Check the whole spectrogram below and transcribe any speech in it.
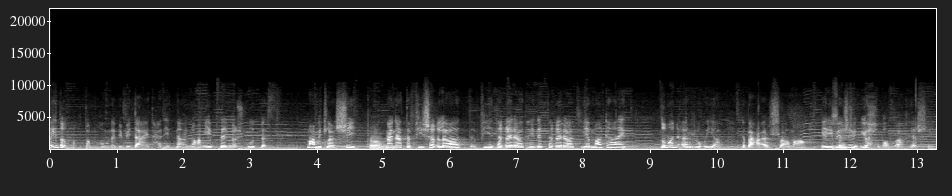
أيضا نقطة مهمة ببداية حديثنا إنه عم يبذل مجهود بس ما عم يطلع شيء. معناتها في شغلات في ثغرات هيدا الثغرات هي ما كانت ضمن الرؤية. تبع الجامعة يعني بيجي يحبط آخر شيء.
